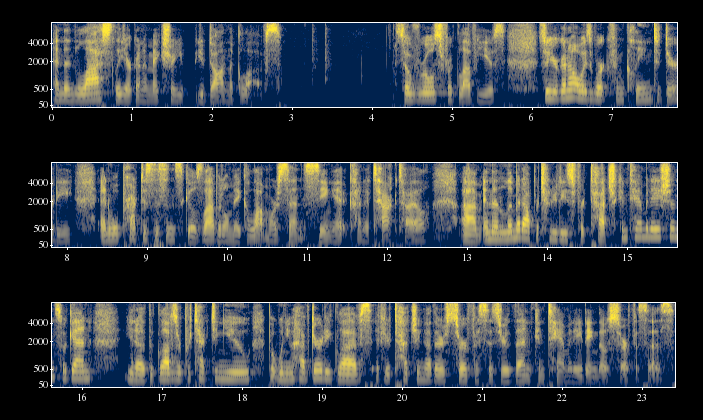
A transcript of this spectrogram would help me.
and then lastly, you're going to make sure you, you don the gloves. So rules for glove use. So you're going to always work from clean to dirty, and we'll practice this in Skills Lab. It'll make a lot more sense seeing it kind of tactile. Um, and then limit opportunities for touch contamination. So again, you know, the gloves are protecting you, but when you have dirty gloves, if you're touching other surfaces, you're then contaminating those surfaces.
